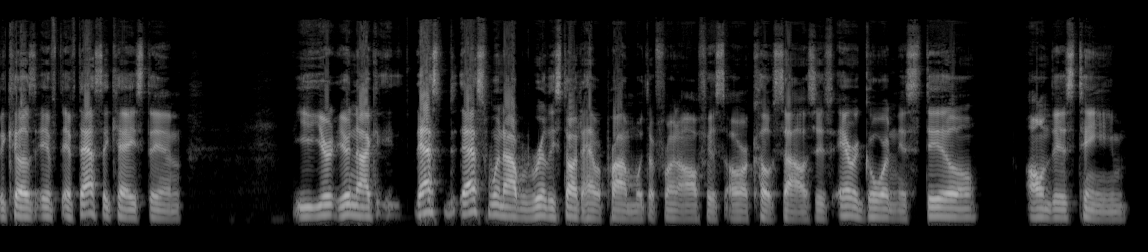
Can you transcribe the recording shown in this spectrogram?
Because if if that's the case, then you're you're not that's that's when I would really start to have a problem with the front office or coach Silas. If Eric Gordon is still on this team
